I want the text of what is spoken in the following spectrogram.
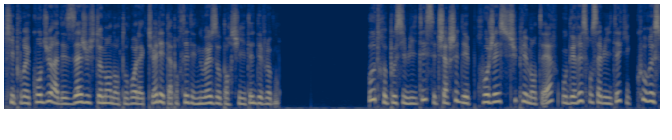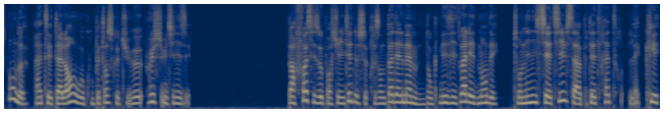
qui pourrait conduire à des ajustements dans ton rôle actuel et t'apporter des nouvelles opportunités de développement. Autre possibilité, c'est de chercher des projets supplémentaires ou des responsabilités qui correspondent à tes talents ou aux compétences que tu veux plus utiliser. Parfois, ces opportunités ne se présentent pas d'elles-mêmes, donc n'hésite pas à les demander. Ton initiative, ça va peut-être être la clé.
